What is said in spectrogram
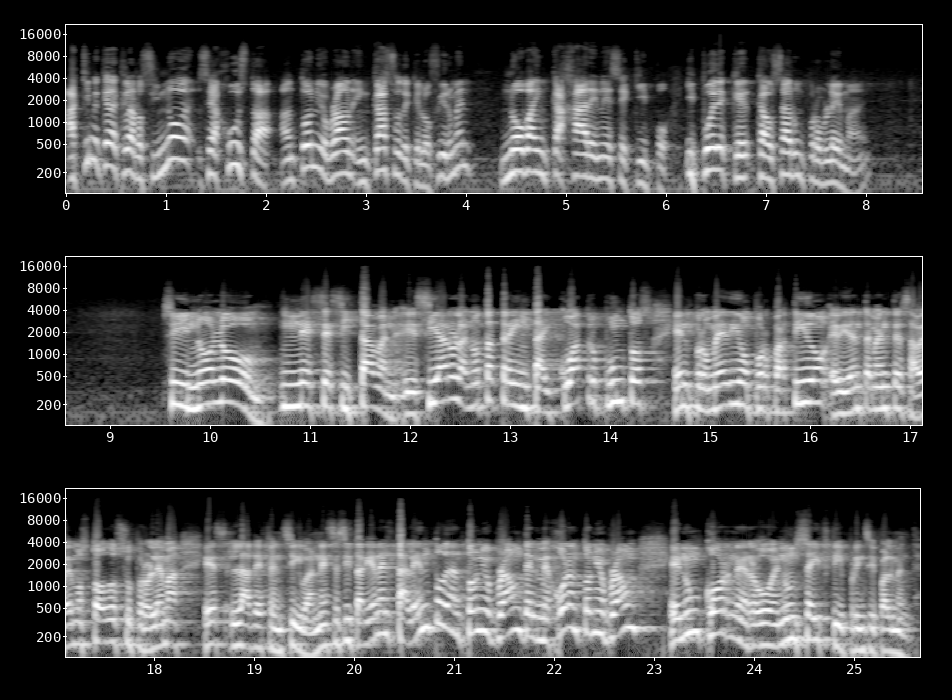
aquí me queda claro, si no se ajusta Antonio Brown en caso de que lo firmen, no va a encajar en ese equipo y puede causar un problema. ¿eh? Sí, no lo necesitaban. Eh, Seattle anota 34 puntos en promedio por partido. Evidentemente sabemos todos, su problema es la defensiva. Necesitarían el talento de Antonio Brown, del mejor Antonio Brown, en un corner o en un safety principalmente.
